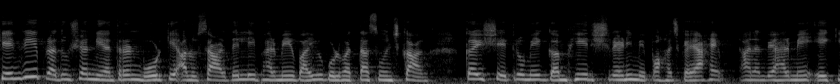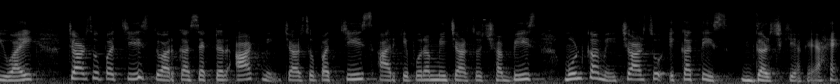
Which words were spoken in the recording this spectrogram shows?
केंद्रीय प्रदूषण नियंत्रण बोर्ड के अनुसार दिल्ली भर में वायु गुणवत्ता सूचकांक कई क्षेत्रों में गंभीर श्रेणी में पहुँच गया है। आनंद विहार में एक यूआई 425, द्वारका सेक्टर 8 में 425, आर के पुरम में 426, मुंडका में 431 दर्ज किया गया है।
